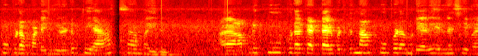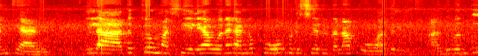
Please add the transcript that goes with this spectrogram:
கூப்பிட மாட்டேன்னு சொல்லிட்டு பேசாமல் இரு. அப்படி கூப்பிட கட்டாயப்படுத்தி நான் கூப்பிட முடியாது. என்ன செய்வேன்னு கேளு. இல்லை அதுக்கும் மசியலையா உனக்கு அங்கே போ பிடிச்சிருந்தனா போ. அது அது வந்து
